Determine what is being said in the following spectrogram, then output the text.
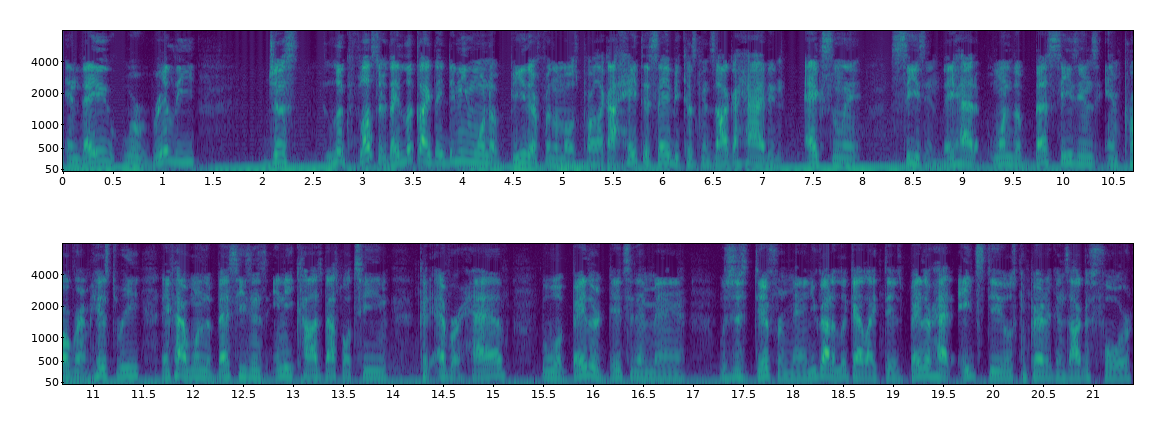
and they were really just look flustered. They look like they didn't even want to be there for the most part. Like I hate to say because Gonzaga had an excellent season. They had one of the best seasons in program history. They've had one of the best seasons any college basketball team could ever have. But what Baylor did to them, man, was just different, man. You got to look at like this. Baylor had eight steals compared to Gonzaga's four.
